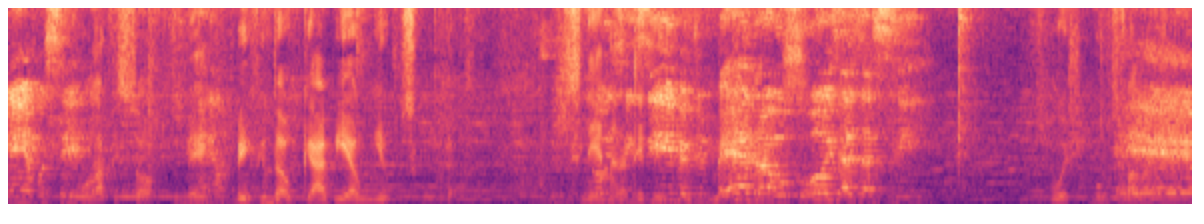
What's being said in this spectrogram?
Quem é você? Olá pessoal, tudo bem? Bem-vindo ao Gabriel News. Cinema na TV Sensível e de muito pedra ou mais. coisas assim. Hoje vamos É,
